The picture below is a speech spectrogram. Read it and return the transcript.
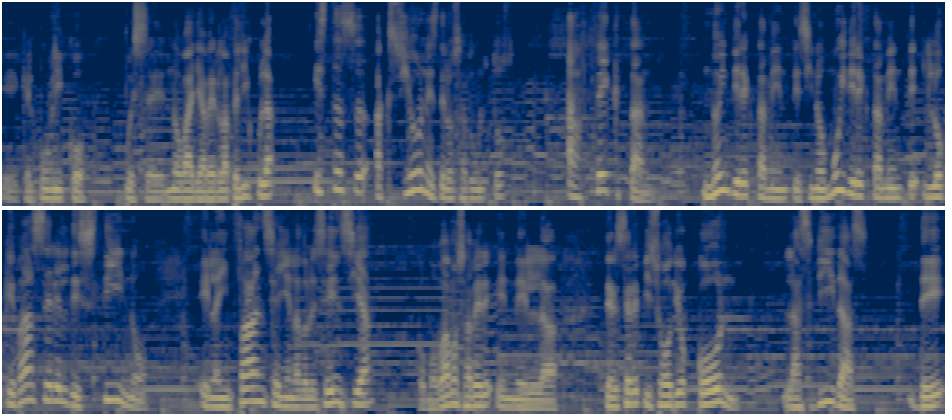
eh, que el público pues eh, no vaya a ver la película. Estas acciones de los adultos afectan, no indirectamente, sino muy directamente, lo que va a ser el destino en la infancia y en la adolescencia, como vamos a ver en el ah, tercer episodio, con las vidas de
